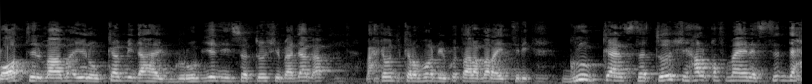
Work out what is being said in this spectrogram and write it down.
loo tilmaamo inuu ka mid ahay gruubyadii satoshi maadaama maxkamadda california ku taala mar ay tiri groupkan satoshi hal qof maayna saddex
